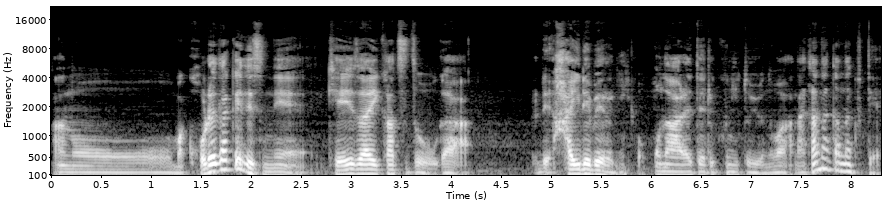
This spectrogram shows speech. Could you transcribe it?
あのー、まあ、これだけですね、経済活動がハイレベルに行われている国というのはなかなかなくて、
